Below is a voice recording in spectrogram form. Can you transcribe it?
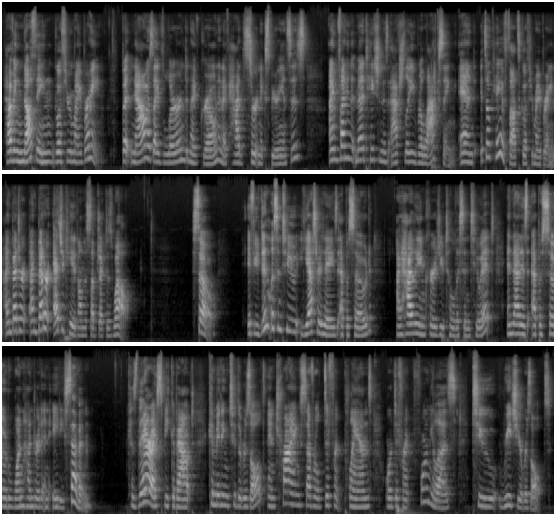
having nothing go through my brain. But now, as I've learned and I've grown and I've had certain experiences, I'm finding that meditation is actually relaxing and it's okay if thoughts go through my brain. I'm better I'm better educated on the subject as well. So, if you didn't listen to yesterday's episode, I highly encourage you to listen to it, and that is episode 187. Because there I speak about committing to the result and trying several different plans or different formulas to reach your result.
